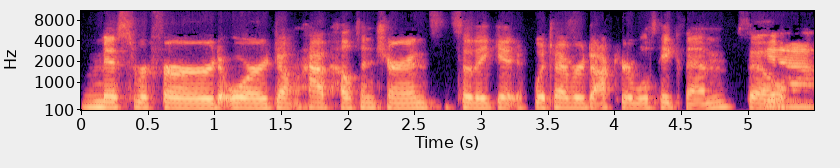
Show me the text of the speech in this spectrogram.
misreferred or don't have health insurance so they get whichever doctor will take them. So Yeah,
